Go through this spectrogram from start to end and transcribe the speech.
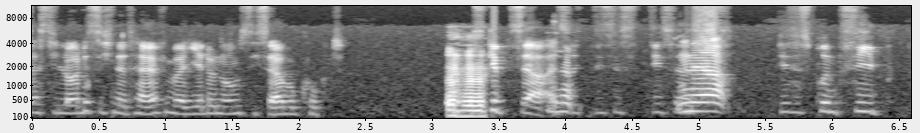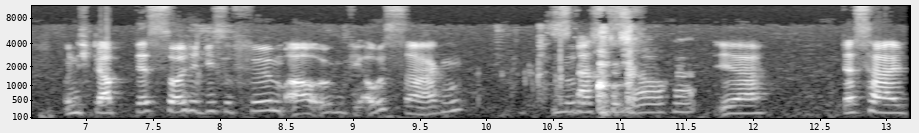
dass die Leute sich nicht helfen, weil jeder nur um sich selber guckt. mhm. Das gibt's ja, also Ja. dieses, dieses, Ja, dieses Prinzip. Und ich glaube, das sollte dieser Film auch irgendwie aussagen. Nur das dass, dachte ich auch, ja. ja, dass halt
